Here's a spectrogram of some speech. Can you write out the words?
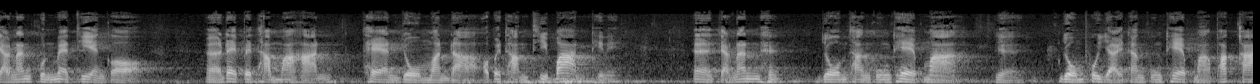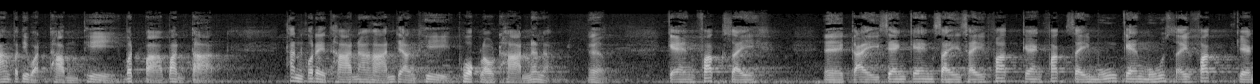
จากนั้นคุณแม่เที่ยงก็ ได้ไปทำอาหารแทนโยมมันดา เอาไปทำที่บ้านทีนี้จากนั้นโยมทางกรุงเทพมาโยมผู้ใหญ่ทางกรุงเทพมาพักค้างปฏิบัติธรรมที่วัดป่าบ้านตาด ท่านก็ได้ทานอาหารอย่างที่พวกเราทานนั่นแหละแกงฟักใส่ไก่แซงแกงใส่ใส่ฟัก แกงฟักใส่หมู แกงหมูใส่ฟัก แกง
